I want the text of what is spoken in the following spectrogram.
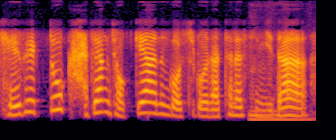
계획도 가장 적게 하는 것으로 나타났습니다. 음.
